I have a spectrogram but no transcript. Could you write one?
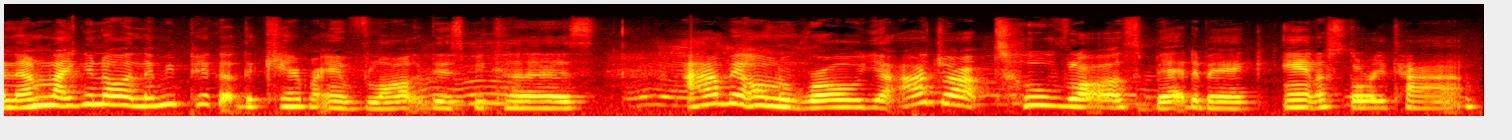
and i'm like you know what let me pick up the camera and vlog this because i've been on the road yeah i dropped two vlogs back to back and a story time.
